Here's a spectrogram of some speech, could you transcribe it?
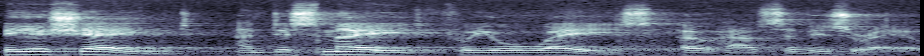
Be ashamed and dismayed for your ways, O house of Israel.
